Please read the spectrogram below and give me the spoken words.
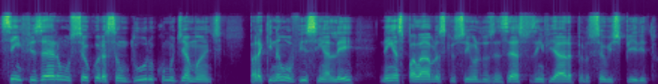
Sim, fizeram o seu coração duro como diamante, para que não ouvissem a lei, nem as palavras que o Senhor dos Exércitos enviara pelo seu Espírito,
